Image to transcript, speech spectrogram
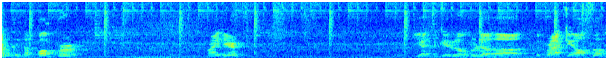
And then the bumper right here. You have to get it over the, uh, the bracket also.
